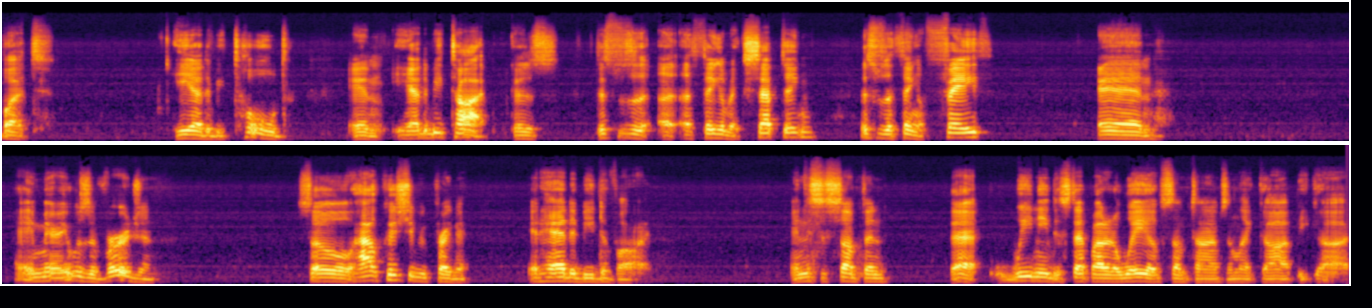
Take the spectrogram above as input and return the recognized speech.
But he had to be told and he had to be taught because this was a, a, a thing of accepting. This was a thing of faith. And hey, Mary was a virgin. So how could she be pregnant? It had to be divine. And this is something that we need to step out of the way of sometimes and let God be God.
